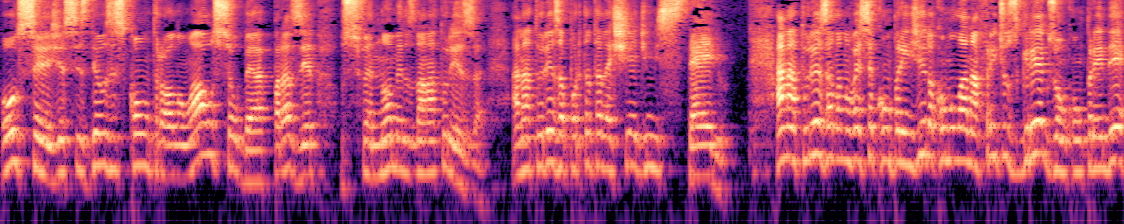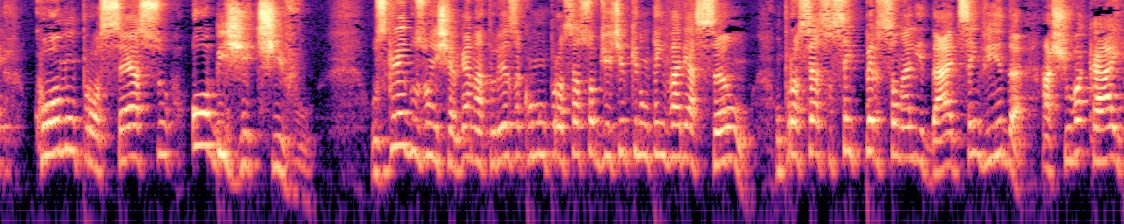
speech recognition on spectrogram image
Ou seja, esses deuses controlam ao seu bel prazer os fenômenos da natureza. A natureza, portanto, ela é cheia de mistério. A natureza ela não vai ser compreendida como lá na frente os gregos vão compreender como um processo objetivo. Os gregos vão enxergar a natureza como um processo objetivo que não tem variação, um processo sem personalidade, sem vida. A chuva cai,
